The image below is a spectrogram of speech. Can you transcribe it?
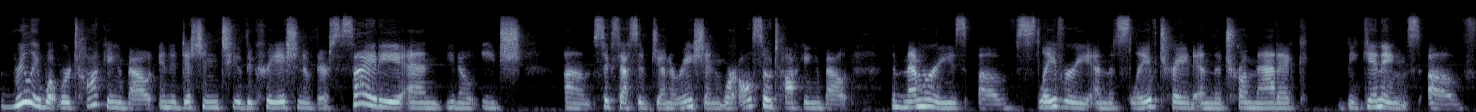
really what we're talking about in addition to the creation of their society and you know each um, successive generation we're also talking about the memories of slavery and the slave trade and the traumatic beginnings of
